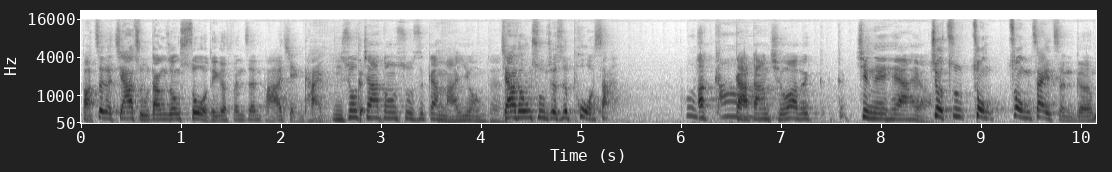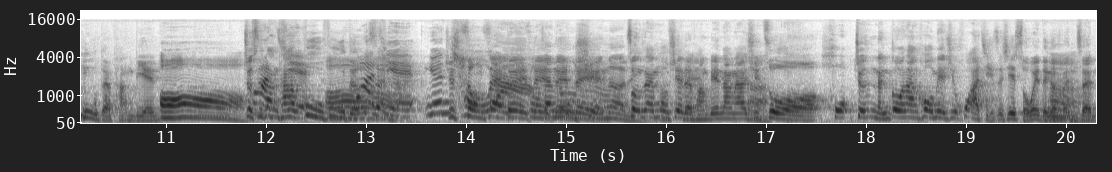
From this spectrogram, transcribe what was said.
把这个家族当中所有的一个纷争把它剪开。你说加冬树是干嘛用的？加冬树就是破煞。啊，嘎当球啊，被种在下还有，就种种种在整个墓的旁边。哦，就是让它步步得正，就种在对对对对，种在墓穴的旁边，让它去做后，就是能够让后面去化解这些所谓的一个纷争。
